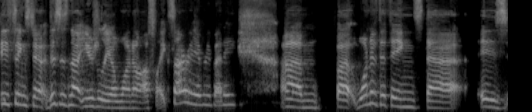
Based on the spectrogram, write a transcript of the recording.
these things don't. This is not usually a one-off. Like, sorry, everybody. Um, but one of the things that is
